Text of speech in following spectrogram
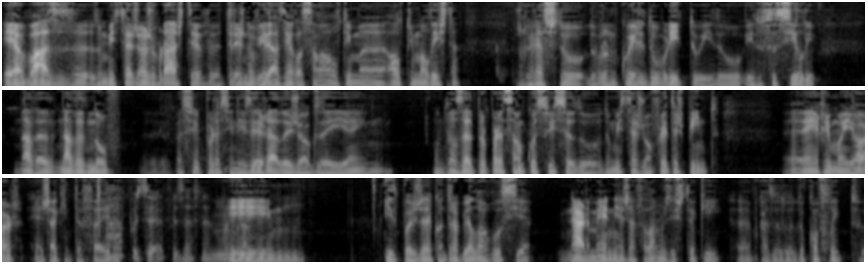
é a base do Mr. Jorge Brás, teve três novidades em relação à última, à última lista. Os regressos do, do Bruno Coelho, do Brito e do, e do Cecílio. Nada, nada de novo, eh, por assim dizer. Há dois jogos aí em... Um deles é de preparação com a Suíça do, do Mr. João Freitas Pinto, eh, em Rio Maior, é já quinta-feira. Ah, pois é, pois é. E, e depois é contra a Bielorrússia na Arménia, já falámos disto aqui, eh, por causa do, do conflito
